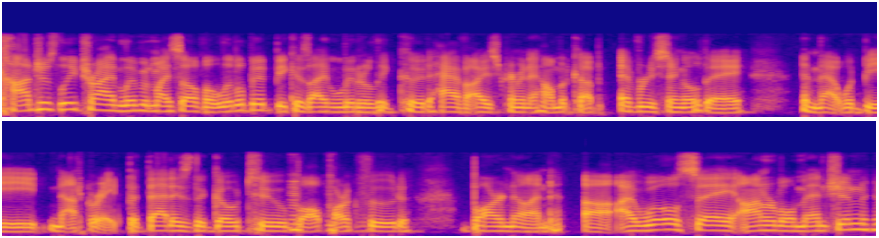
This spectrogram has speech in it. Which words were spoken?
consciously try and limit myself a little bit because I literally could have ice cream in a helmet cup every single day, and that would be not great. But that is the go-to ballpark food, bar none. Uh, I will say honorable mention.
